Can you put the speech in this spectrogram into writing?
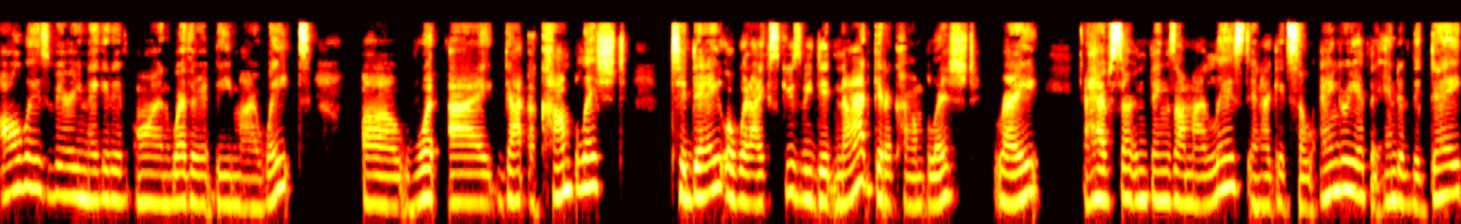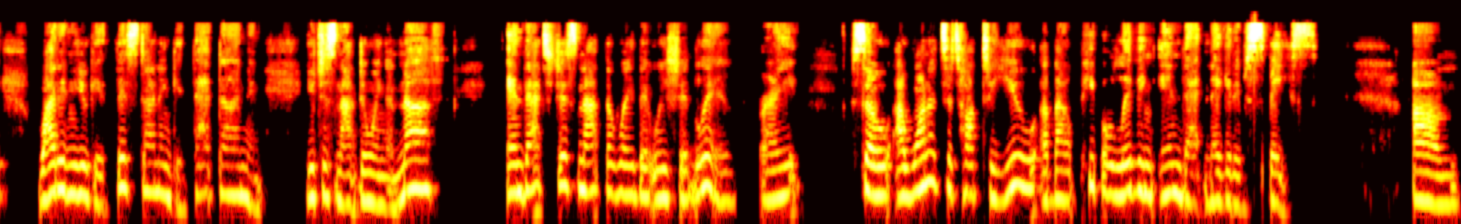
always very negative on whether it be my weight, uh, what I got accomplished, today or what I, excuse me, did not get accomplished, right? I have certain things on my list and I get so angry at the end of the day. Why didn't you get this done and get that done? And you're just not doing enough. And that's just not the way that we should live, right? So I wanted to talk to you about people living in that negative space. Um,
